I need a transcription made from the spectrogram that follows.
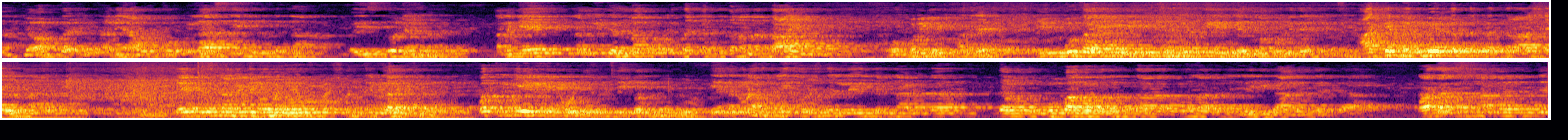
ನನ್ನ ಜವಾಬ್ದಾರಿ. ನಾನು ಯಾವತ್ತೂ ವಿಲಾಸಿ ವಹಿಸಿದೋನೇ ಅಲ್ಲ. ನನಗೆ ನನಗೆ ಜನ್ಮ ಕೊಟ್ಟಿರ್ತಕ್ಕಂಥ ನನ್ನ ತಾಯಿ ಒಬ್ಬರಿಗೆ ಅಂದರೆ ಈ ಭೂತಾಯಿ ಜಗತ್ತಿಗೆ ಜನ್ಮ ಕೊಟ್ಟಿದೆ. ಆಕೆ ಬರಬೇಕಂತಕ್ಕಂಥ ಆಶಯವನ್ನು ಕೆ. ಕೃಷ್ಣಾರೆಡ್ಡಿ ಅವರು ಮಂತ್ರಿಗಳಾಗಿದ್ದರು. ಪತ್ರಿಕೆಯಲ್ಲಿ ಒಂದು ಸುದ್ದಿ ಬಂತು. ಏನಂದ್ರೆ ಹದಿನೈದು ವರ್ಷದಲ್ಲಿ ಕರ್ನಾಟಕದ ಒಂದು ಭೂಭಾಗವಾದಂಥ ಕೋಲಾರ ಜಿಲ್ಲೆಗೆ ಆಗುತ್ತೆ ರಾಧಾಕೃಷ್ಣ ಮತ್ತೆ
